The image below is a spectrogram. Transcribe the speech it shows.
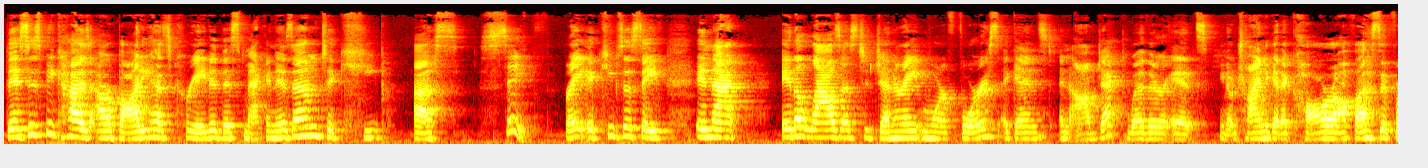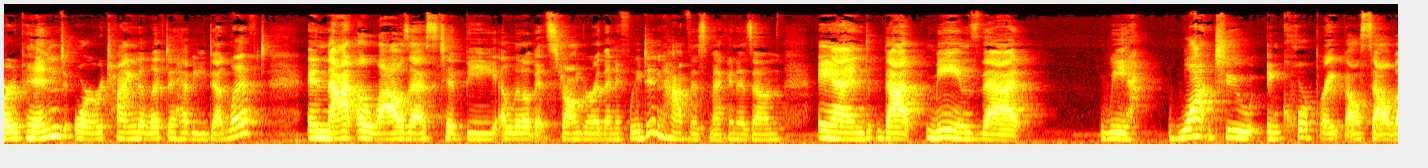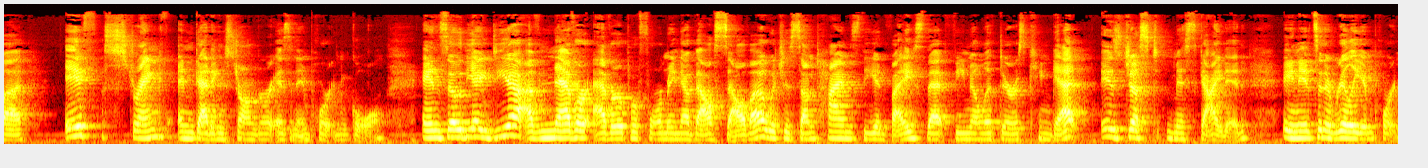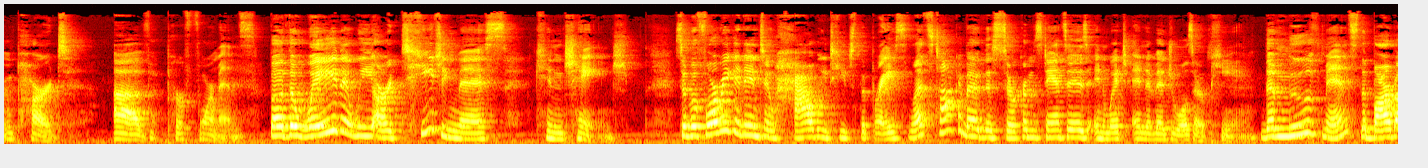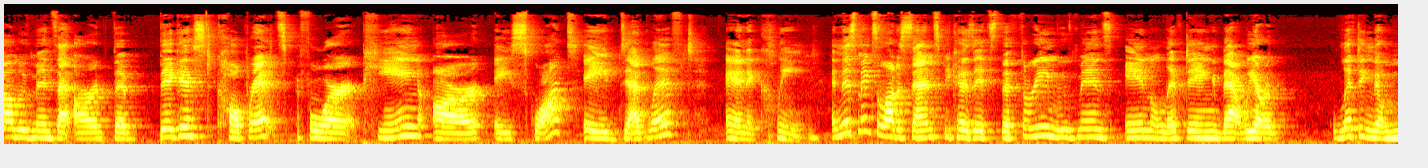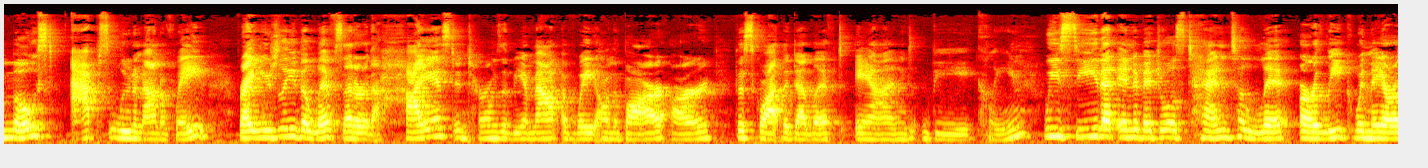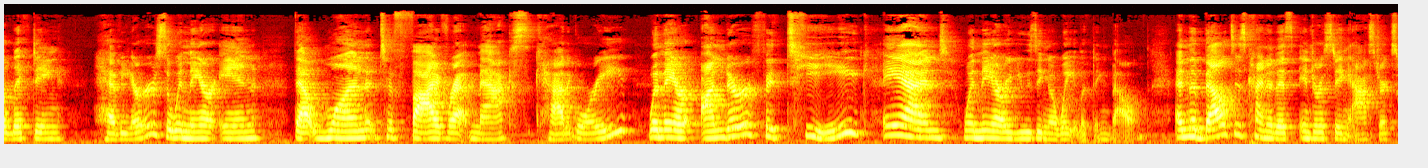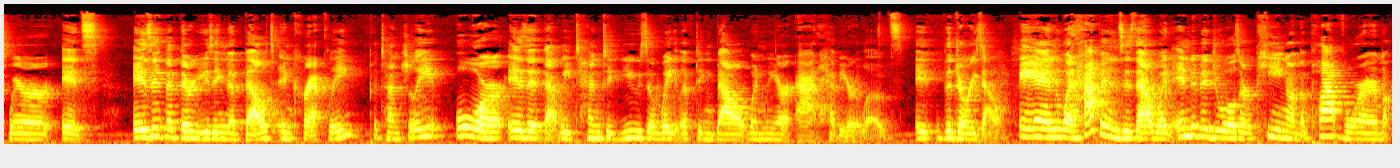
This is because our body has created this mechanism to keep us safe, right? It keeps us safe in that it allows us to generate more force against an object, whether it's, you know, trying to get a car off us if we're pinned or we're trying to lift a heavy deadlift. And that allows us to be a little bit stronger than if we didn't have this mechanism. And that means that we want to incorporate Valsalva if strength and getting stronger is an important goal. And so the idea of never ever performing a Valsalva, which is sometimes the advice that female lifters can get, is just misguided. And it's in a really important part of performance. But the way that we are teaching this can change. So, before we get into how we teach the brace, let's talk about the circumstances in which individuals are peeing. The movements, the barbell movements that are the biggest culprits for peeing are a squat, a deadlift, and a clean. And this makes a lot of sense because it's the three movements in lifting that we are lifting the most absolute amount of weight right? Usually the lifts that are the highest in terms of the amount of weight on the bar are the squat, the deadlift, and the clean. We see that individuals tend to lift or leak when they are lifting heavier. So when they are in that one to five rep max category, when they are under fatigue, and when they are using a weightlifting belt. And the belt is kind of this interesting asterisk where it's is it that they're using the belt incorrectly, potentially, or is it that we tend to use a weightlifting belt when we are at heavier loads? It, the jury's out. And what happens is that when individuals are peeing on the platform,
